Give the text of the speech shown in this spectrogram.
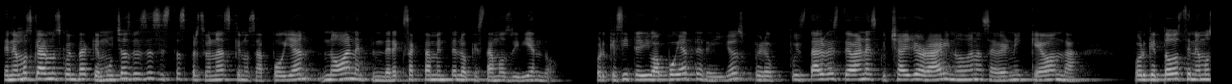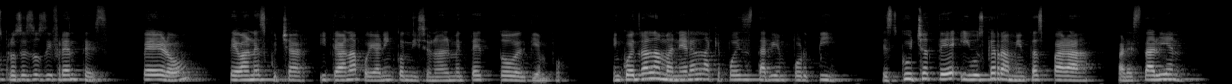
tenemos que darnos cuenta que muchas veces estas personas que nos apoyan no van a entender exactamente lo que estamos viviendo. Porque si te digo, apóyate de ellos, pero pues tal vez te van a escuchar llorar y no van a saber ni qué onda. Porque todos tenemos procesos diferentes, pero te van a escuchar y te van a apoyar incondicionalmente todo el tiempo. Encuentra la manera en la que puedes estar bien por ti. Escúchate y busca herramientas para, para estar bien.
